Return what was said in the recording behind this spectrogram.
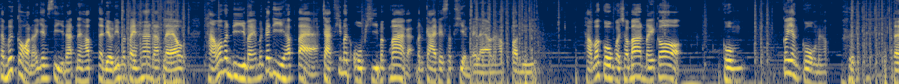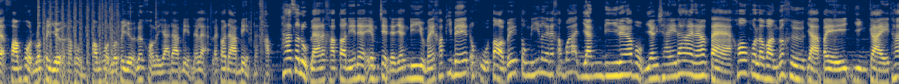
ต่เมื่อก่อนอะยัง 4 นัดนะครับ แต่เดี๋ยวนี้มันไป 5 นัดแล้ว ถามว่ามันดีไหมมันก็ดีครับ แต่จากที่มัน OP มากๆอะมันกลายเป็นเสถียรไปแล้วนะครับ ตอนนี้ ถามว่าโกงกว่าชาวบ้านไหมก็โกงก็ยังโกงนะครับ แต่ความโหดลดไปเยอะครับผมความโหดลดไปเยอะเรื่องของระยะดาเมจนั่นแหละแล้วก็ดาเมจนะครับถ้าสรุปแล้วนะครับตอนนี้เนี่ย M7 เนี่ยยังดีอยู่ไหมครับพี่เบสโอ้โหตอบไปตรงนี้เลยนะครับว่ายังดีนะครับผมยังใช้ได้นะครับแต่ข้อควรระวังก็คืออย่าไปยิงไกลถ้า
